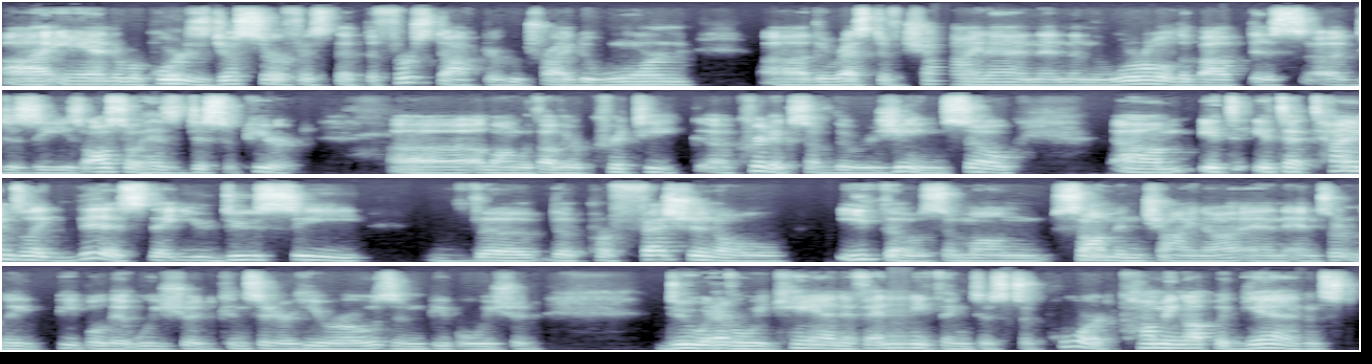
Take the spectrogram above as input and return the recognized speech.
Uh, and a report has just surfaced that the first doctor who tried to warn uh, the rest of China and then, the world about this uh, disease also has disappeared. uh, along with other critique, critics of the regime. So um, it's, it's at times like this that you do see the, the professional ethos among some in China, and, and certainly people that we should consider heroes and people we should do whatever we can, if anything, to support, coming up against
